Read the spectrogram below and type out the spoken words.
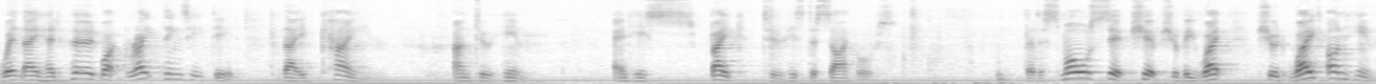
when they had heard what great things he did, they came unto him. And he spake to his disciples that a small ship should be wait should wait on him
